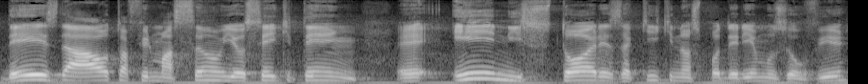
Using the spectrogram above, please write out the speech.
Desde a autoafirmação, e eu sei que tem é, N histórias aqui que nós poderíamos ouvir,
